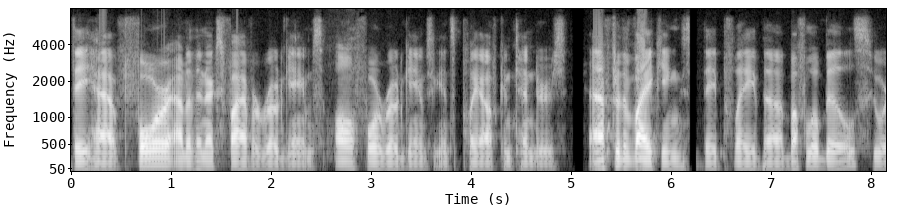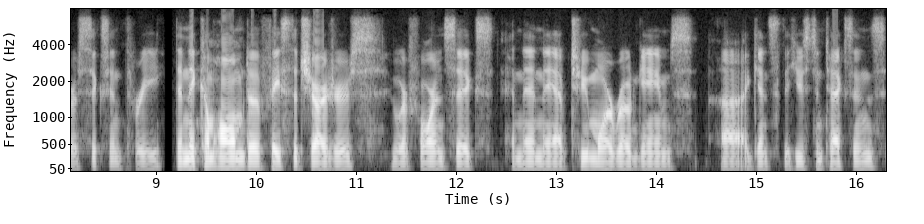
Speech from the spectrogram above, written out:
They have four out of their next five are road games, all four road games against playoff contenders. After the Vikings, they play the Buffalo Bills, who are six and three. Then they come home to face the Chargers, who are four and six, and then they have two more road games uh, against the Houston Texans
